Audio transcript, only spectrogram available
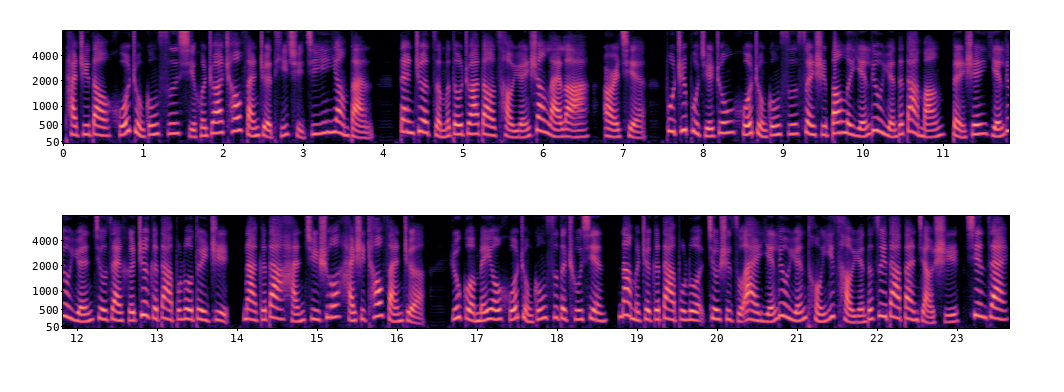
他知道火种公司喜欢抓超凡者提取基因样板，但这怎么都抓到草原上来了啊？而且。不知不觉中，火种公司算是帮了颜六元的大忙。本身颜六元就在和这个大部落对峙，那个大汗据说还是超凡者。如果没有火种公司的出现，那么这个大部落就是阻碍颜六元统一草原的最大绊脚石。现在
